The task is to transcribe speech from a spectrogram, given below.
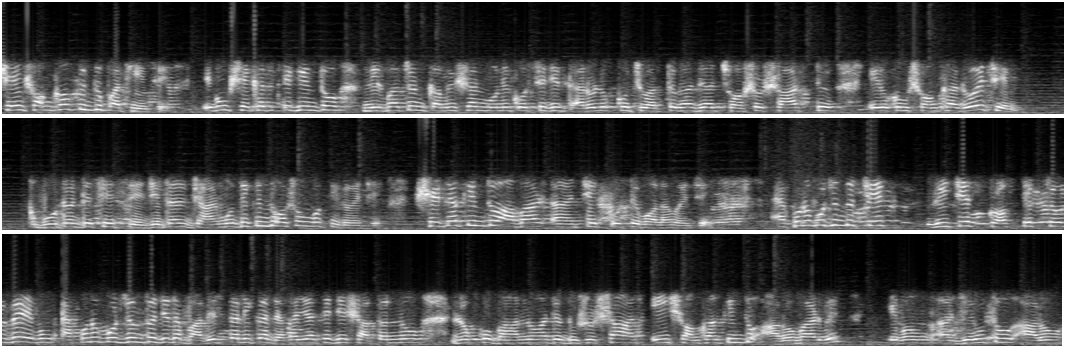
সেই সংখ্যাও কিন্তু পাঠিয়েছে। এবং সেক্ষেত্রে কিন্তু নির্বাচন কমিশন মনে করছে যে তেরো লক্ষ চুয়াত্তর হাজার ছশো ষাট এরকম সংখ্যা রয়েছে ভোটারদের ক্ষেত্রে যেটা যার মধ্যে কিন্তু অসঙ্গতি রয়েছে সেটা কিন্তু আবার চেক করতে বলা হয়েছে। এখনও পর্যন্ত চেক রিচেক ক্রস চেক চলবে এবং এখনও পর্যন্ত যেটা বাদের তালিকা দেখা যাচ্ছে যে সাতান্ন লক্ষ বাহান্ন হাজার দুশো ষাট এই সংখ্যা কিন্তু আরও বাড়বে এবং যেহেতু আরও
